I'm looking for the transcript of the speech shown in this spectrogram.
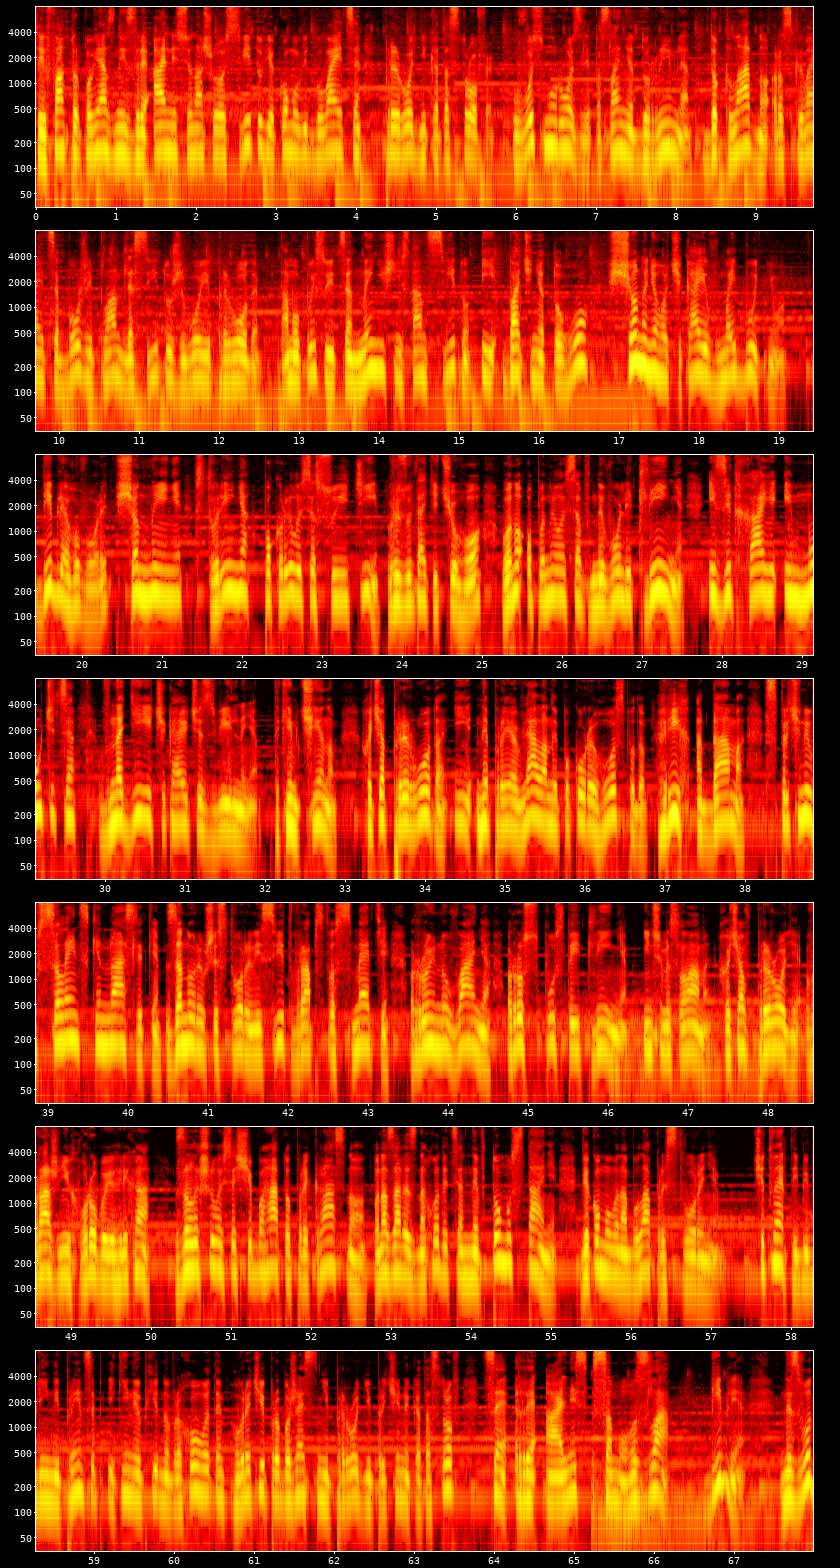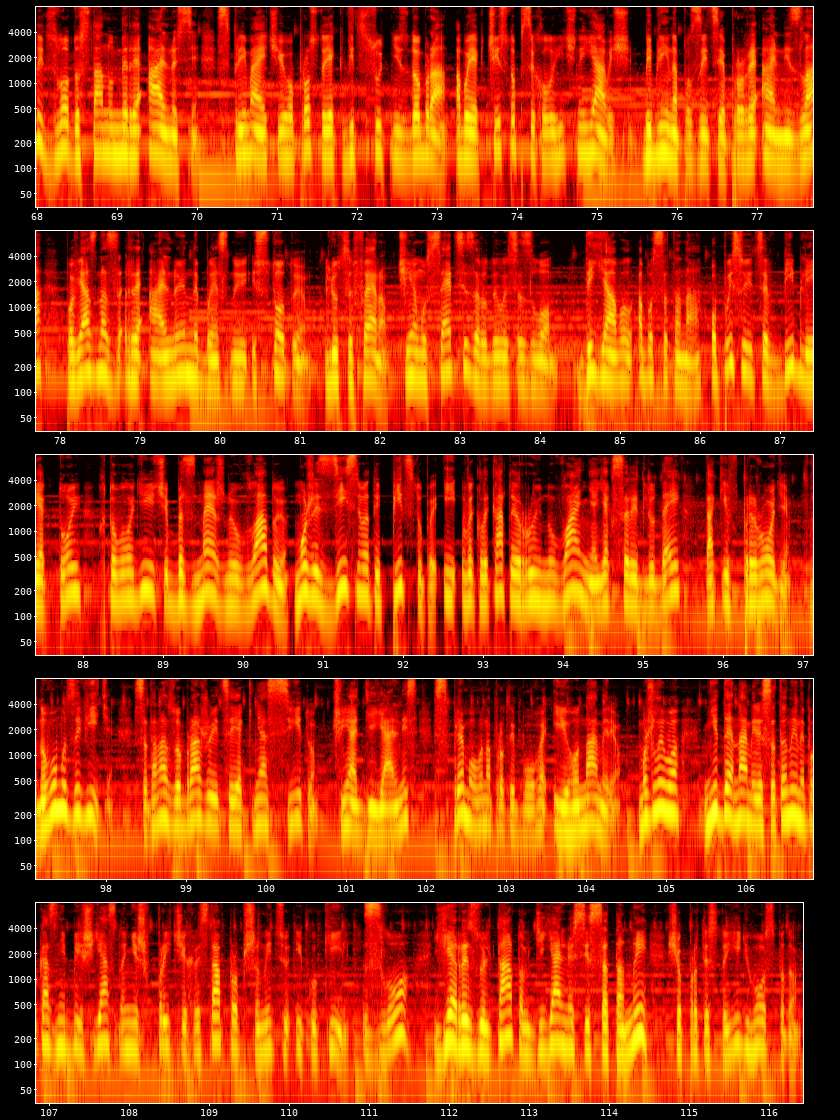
Цей фактор пов'язаний з реальністю нашого світу, в якому відбуваються природні катастрофи. У восьмому розділі послання до римлян докладно розкривається Божий план для світу живої природи. Там описується нинішній стан світу і бачення того, що на нього чекає в майбутньому. Біблія говорить, що нині створіння покорилося суєті, в результаті чого воно опинилося в неволі тління і зітхає і мучиться в надії, чекаючи звільнення. Таким чином, хоча природа і не проявляла непокори Господу, гріх Адама спричинив вселенські наслідки, зануривши створений світ в рабство смерті, руйнування, розпусти і тління. Іншими словами, хоча в природі, враженій хворобою гріха, залишилося ще багато прекрасного, вона зараз знаходиться не в тому стані, в якому вона була при створенні. Четвертий біблійний принцип, який необхідно враховувати, говорячи про божественні природні причини катастроф, це реальність самого зла. Біблія не зводить зло до стану нереальності, сприймаючи його просто як відсутність добра або як чисто психологічне явище. Біблійна позиція про реальність зла пов'язана з реальною небесною істотою Люцифером, чиєму серці зародилося злом. Диявол або сатана описується в Біблії як той, хто, володіючи безмежною владою, може здійснювати підступи і викликати руйнування як серед людей, так і в природі. В новому завіті сатана зображується як князь світу, чия діяльність спрямована проти Бога і його намірів. Можливо, ніде наміри сатани не показані більш ясно ніж в притчі Христа про пшеницю і кукіль. Зло є результатом діяльності сатани, що протистоїть Господу.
